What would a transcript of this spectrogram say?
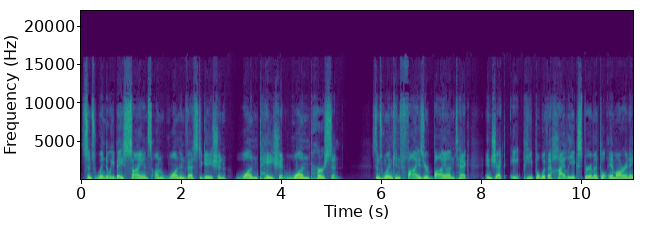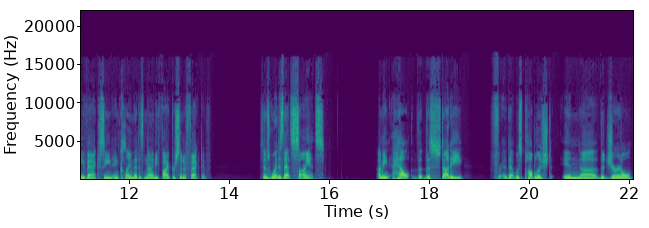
Since when do we base science on one investigation, one patient, one person? Since when can Pfizer BioNTech inject eight people with a highly experimental mRNA vaccine and claim that it's 95% effective? Since when is that science? I mean, hell, the, the study that was published in uh, the journal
